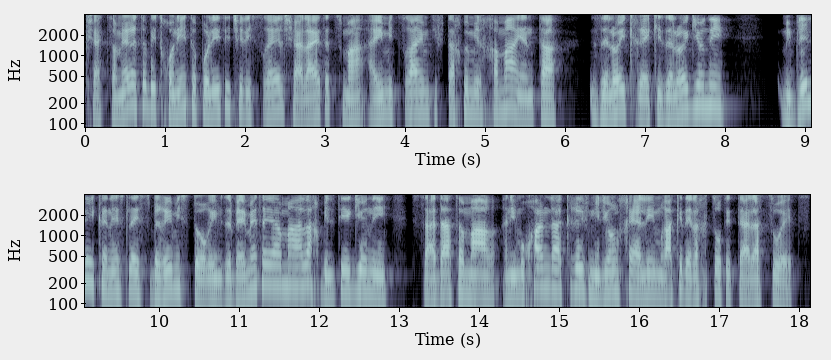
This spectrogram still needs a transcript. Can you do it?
כשהצמרת הביטחונית הפוליטית של ישראל שאלה את עצמה האם מצרים תפתח במלחמה, היא ענתה, זה לא יקרה כי זה לא הגיוני. מבלי להיכנס להסברים היסטוריים, זה באמת היה מהלך בלתי הגיוני. סאדאת אמר, אני מוכן להקריב מיליון חיילים רק כדי לחצות את תעלת סואץ.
